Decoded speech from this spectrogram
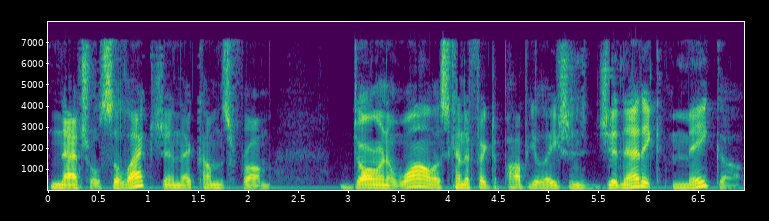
natural selection that comes from Darwin and Wallace can affect a population's genetic makeup.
